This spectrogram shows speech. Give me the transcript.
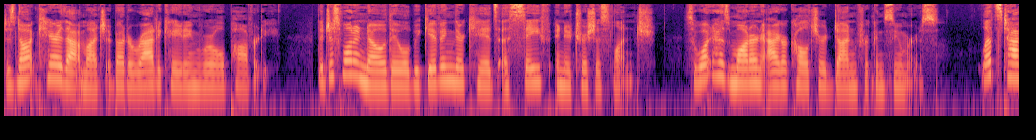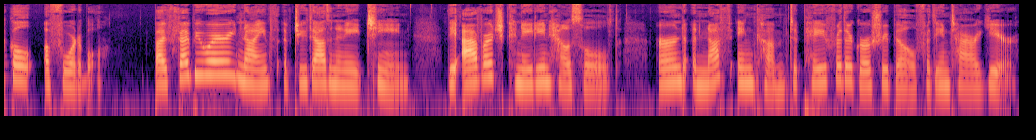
does not care that much about eradicating rural poverty. They just want to know they will be giving their kids a safe and nutritious lunch. So, what has modern agriculture done for consumers? Let's tackle affordable. By February 9th of 2018, the average Canadian household earned enough income to pay for their grocery bill for the entire year,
